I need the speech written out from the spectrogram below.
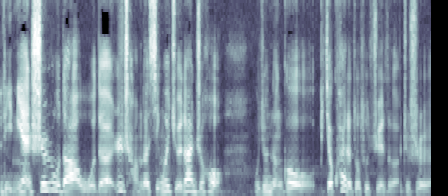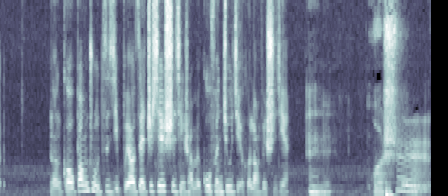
理念深入到我的日常的行为决断之后，我就能够比较快的做出抉择，就是能够帮助自己不要在这些事情上面过分纠结和浪费时间。嗯，我是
